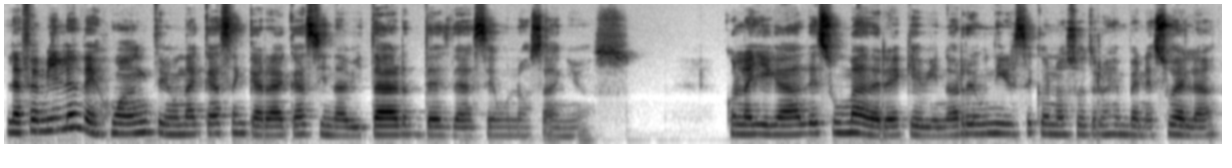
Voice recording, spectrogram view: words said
La familia de Juan tiene una casa en Caracas sin habitar desde hace unos años. Con la llegada de su madre, que vino a reunirse con nosotros en Venezuela,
